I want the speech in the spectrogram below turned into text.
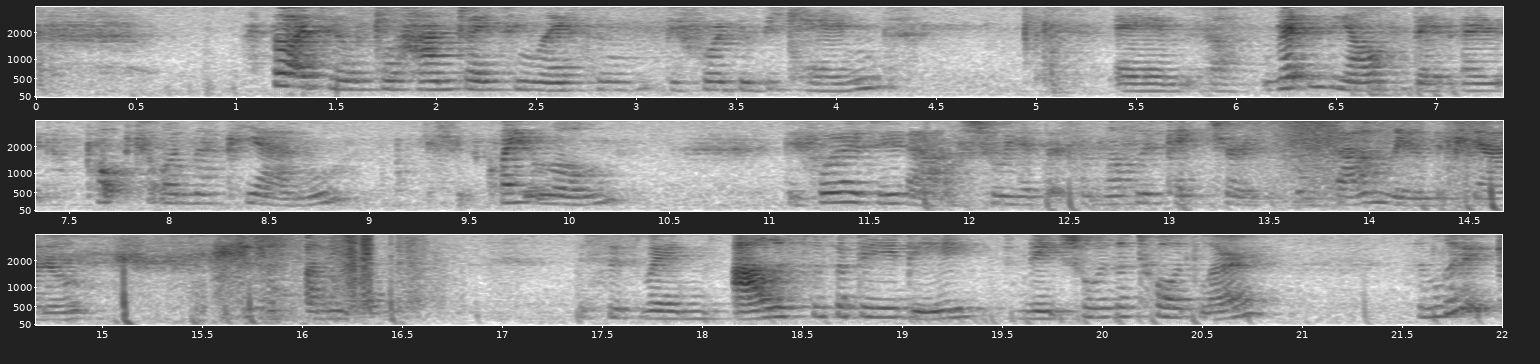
I thought I'd do a little handwriting lesson before the weekend. Um, so I've written the alphabet out, popped it on my piano it's quite long. Before I do that I'll show you a but some lovely pictures of my family on the piano. This is a funny one. This is when Alice was a baby and Rachel was a toddler. And look,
